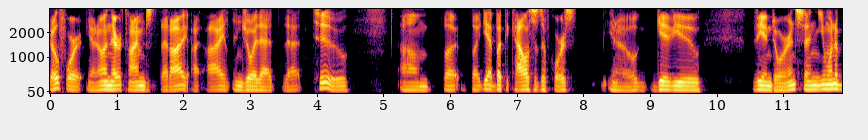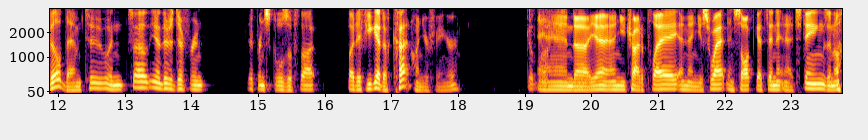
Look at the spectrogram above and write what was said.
go for it. You know, and there are times that I I, I enjoy that that too. Um, but but yeah, but the calluses, of course, you know, give you the endurance, and you want to build them too. And so you know, there's different different schools of thought. But if you get a cut on your finger, Good luck. and uh, yeah, and you try to play, and then you sweat, and salt gets in it, and it stings, and all.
